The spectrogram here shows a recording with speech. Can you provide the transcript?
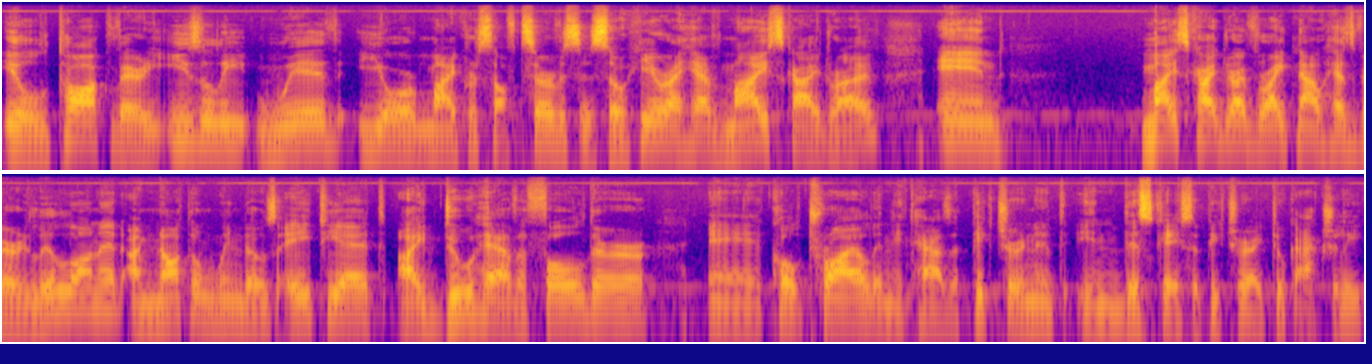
it'll talk very easily with your Microsoft services. So here I have my SkyDrive and my SkyDrive right now has very little on it. I'm not on Windows 8 yet. I do have a folder uh, called Trial and it has a picture in it. In this case, a picture I took actually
